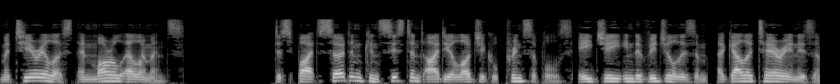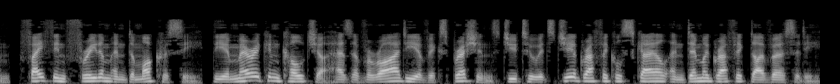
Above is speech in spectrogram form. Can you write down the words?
materialist and moral elements. Despite certain consistent ideological principles e.g. individualism, egalitarianism, faith in freedom and democracy, the American culture has a variety of expressions due to its geographical scale and demographic diversity.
